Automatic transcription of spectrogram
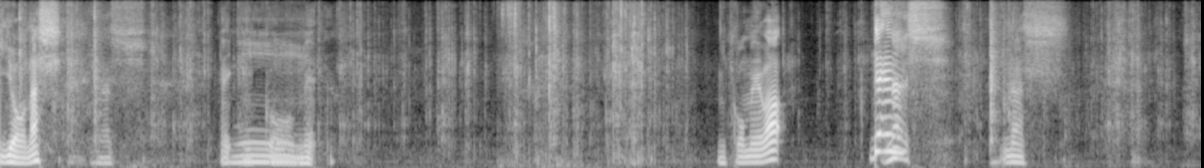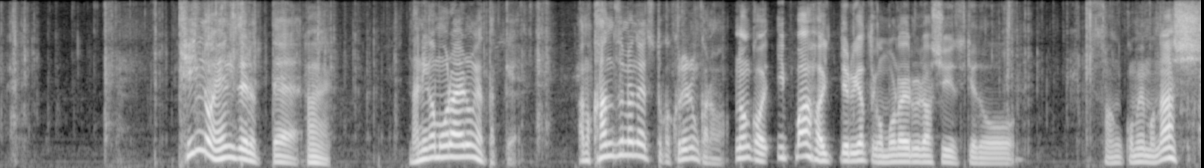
企業なし。なし。はい、に2個目。2個目は、でんなし。なし。金のエンゼルって、はい。何がもらえるんやったっけ？あの、缶詰のやつとかくれるんかな？なんかいっぱい入ってるやつがもらえるらしいですけど、3個目もなし。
